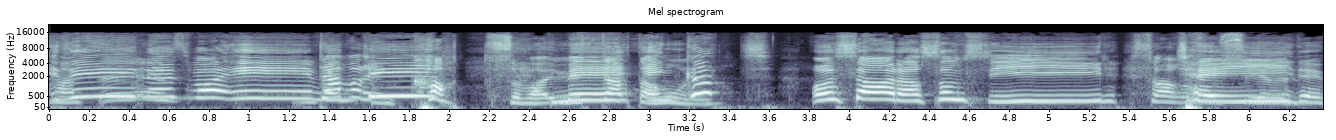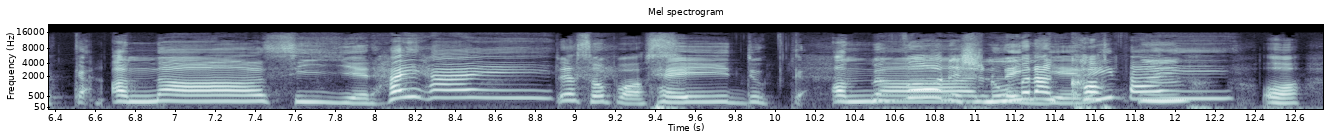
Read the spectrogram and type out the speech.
Rines var Der var det en katt som var ute med etter en katt. Og Sara som sier Tøydukka Anna sier hei, hei. Det er såpass. Tøydukka Anna Men var det ikke noe med den katten? Og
